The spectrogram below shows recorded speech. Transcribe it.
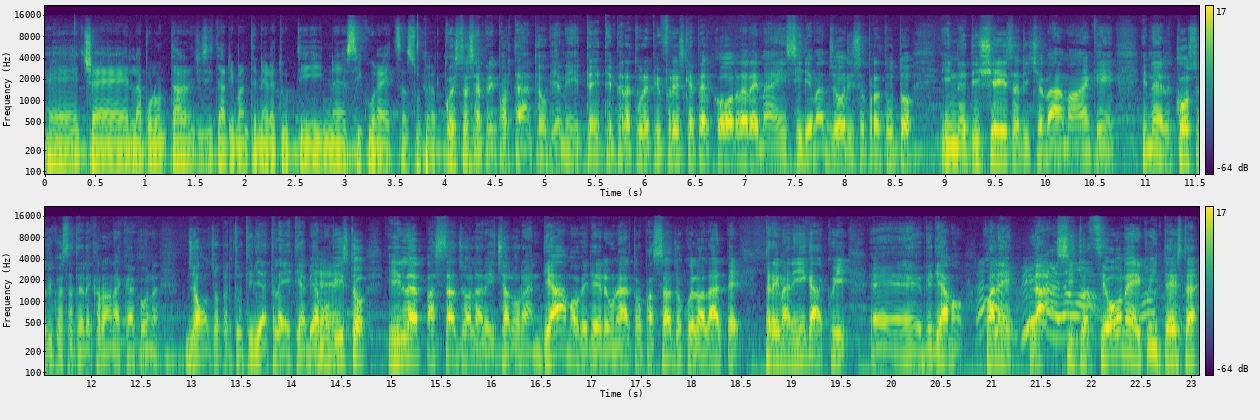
eh, c'è la volontà, la necessità di mantenere tutti in sicurezza. Soprattutto. Questo è sempre importante ovviamente, temperature più fresche per correre ma insidie maggiori soprattutto in discesa, dicevamo anche in, nel corso di questa telecronaca con Giorgio per tutti gli atleti. Abbiamo eh. visto il passaggio alla Reccia, allora andiamo a vedere un altro passaggio, quello all'Alpe Premaniga, qui eh, vediamo qual è la situazione, qui in testa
